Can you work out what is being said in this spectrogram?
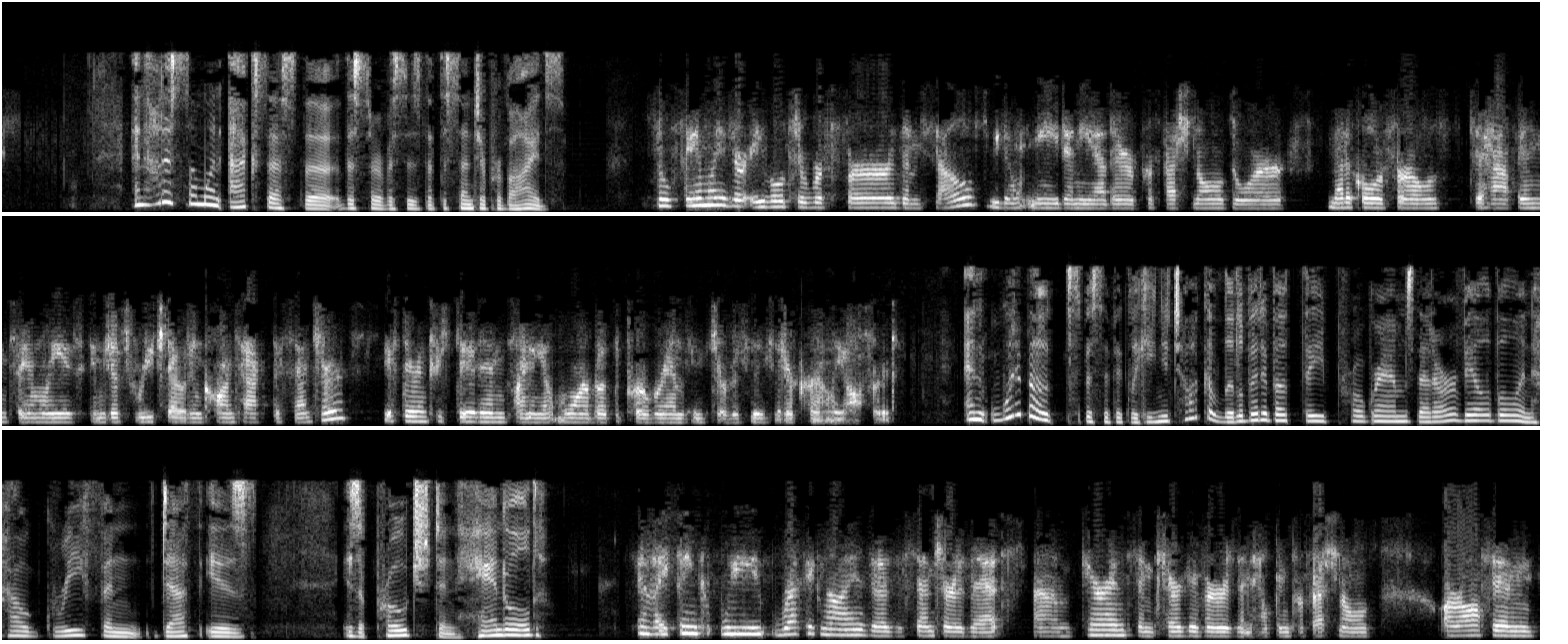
And how does someone access the, the services that the center provides? So families are able to refer themselves. We don't need any other professionals or medical referrals to happen. Families can just reach out and contact the center if they're interested in finding out more about the programs and services that are currently offered. And what about specifically? Can you talk a little bit about the programs that are available and how grief and death is is approached and handled? And I think we recognize as a center that um, parents and caregivers and helping professionals are often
